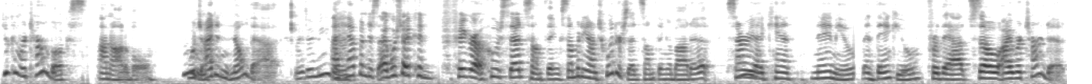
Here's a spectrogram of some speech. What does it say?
you can return books on Audible which hmm. I didn't know that. I didn't either. I happened to. I wish I could figure out who said something. Somebody on Twitter said something about it. Sorry, mm. I can't name you, and thank you for that. So I returned it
